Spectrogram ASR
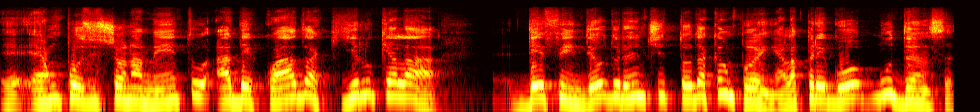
é, é um posicionamento adequado àquilo que ela defendeu durante toda a campanha. Ela pregou mudança.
